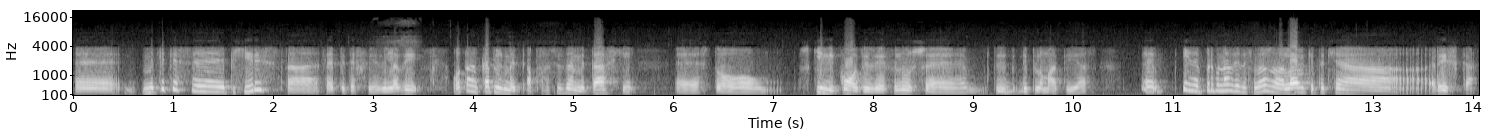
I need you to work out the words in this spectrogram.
ε, με τέτοιες επιχειρήσεις θα, θα επιτευχθεί. Δηλαδή, όταν κάποιος αποφασίζει να μετάσχει ε, στο σκηνικό της διεθνούς ε, διπλωματίας, ε, πρέπει να είναι διεθνώς να λάβει και τέτοια ρίσκα.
